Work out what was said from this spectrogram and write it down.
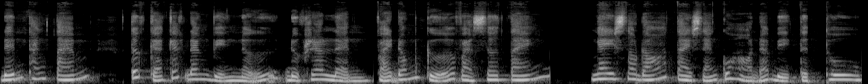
Đến tháng 8, tất cả các đăng viện nữ được ra lệnh phải đóng cửa và sơ tán. Ngay sau đó tài sản của họ đã bị tịch thu.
